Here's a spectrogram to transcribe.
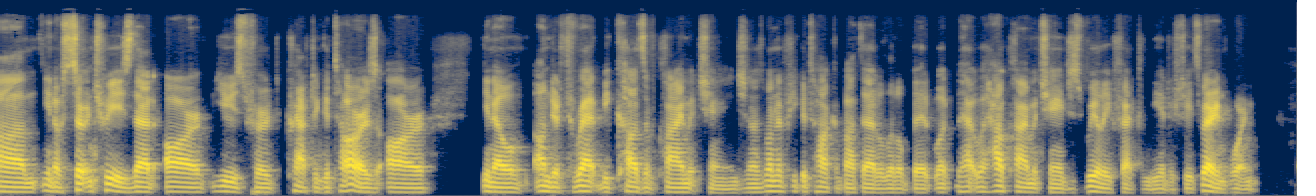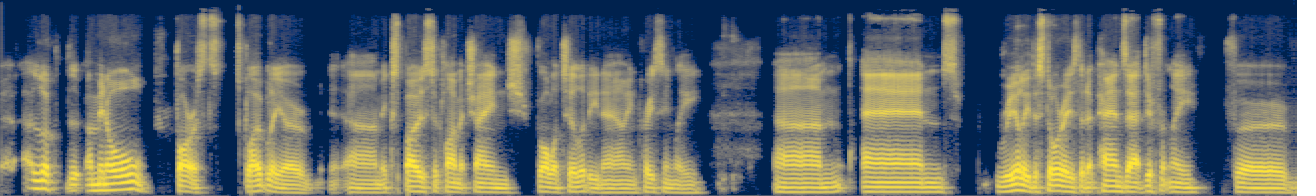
um, you know certain trees that are used for crafting guitars are you know under threat because of climate change. And I was wondering if you could talk about that a little bit. What how, how climate change is really affecting the industry. It's very important. Uh, look, the, I mean, all forests globally are um, exposed to climate change volatility now increasingly. Um, and really, the story is that it pans out differently for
